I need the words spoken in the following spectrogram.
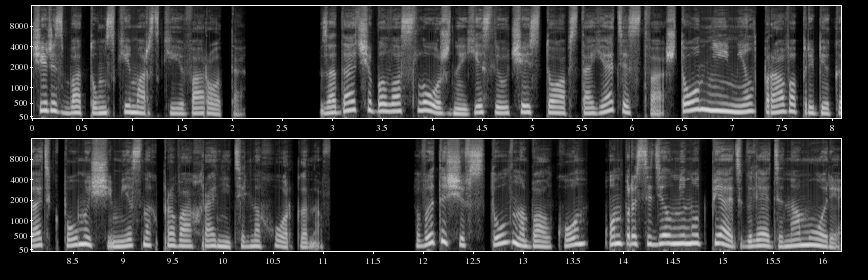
через Батумские морские ворота. Задача была сложной, если учесть то обстоятельство, что он не имел права прибегать к помощи местных правоохранительных органов. Вытащив стул на балкон, он просидел минут пять, глядя на море,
